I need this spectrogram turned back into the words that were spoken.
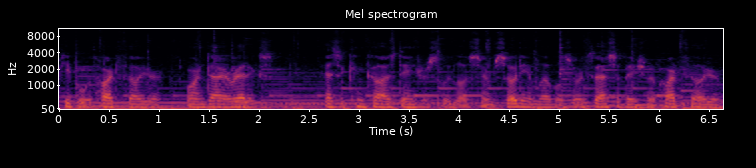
people with heart failure, or on diuretics, as it can cause dangerously low serum sodium levels or exacerbation of heart failure.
